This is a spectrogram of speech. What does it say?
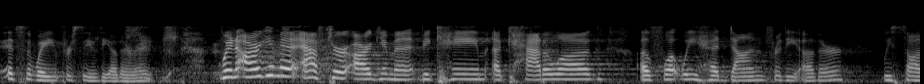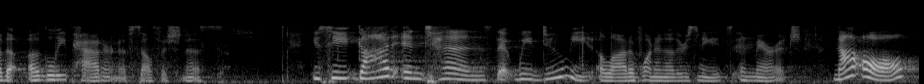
it's the way you perceive the other, right? When argument after argument became a catalog of what we had done for the other, we saw the ugly pattern of selfishness. You see, God intends that we do meet a lot of one another's needs in marriage. Not all,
